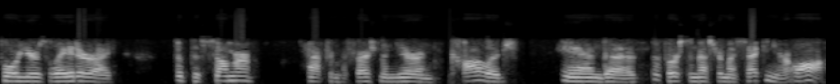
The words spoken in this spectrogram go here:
Four years later, I took the summer after my freshman year in college and uh, the first semester of my second year off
